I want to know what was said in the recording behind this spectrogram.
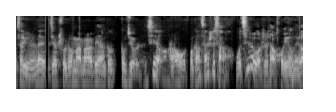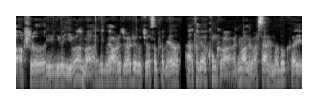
在与人类接触中，慢慢的变得更更具有人性。然后我我刚才是想，我记得我是想回应雷老师一一个疑问吧，雷老师觉得这个角色特别的，呃，特别的空壳，你往里边塞什么都可以。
